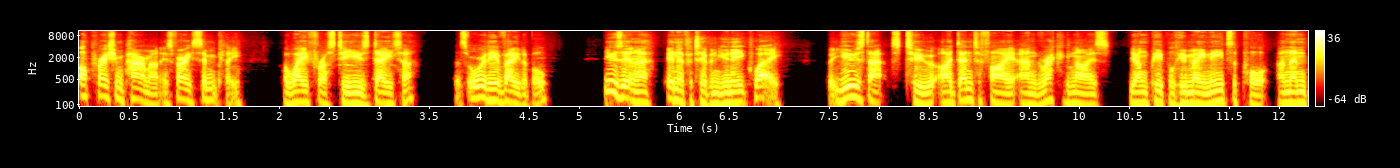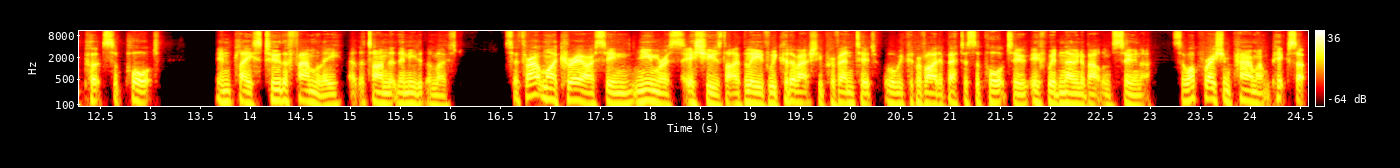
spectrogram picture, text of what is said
Operation Paramount is very simply a way for us to use data that's already available, use it in an innovative and unique way, but use that to identify and recognize young people who may need support and then put support in place to the family at the time that they need it the most. So throughout my career, I've seen numerous issues that I believe we could have actually prevented or we could provide a better support to if we'd known about them sooner. So Operation Paramount picks up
